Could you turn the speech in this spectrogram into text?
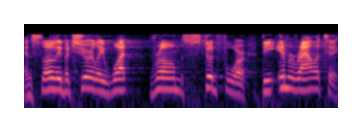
And slowly but surely, what Rome stood for the immorality.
